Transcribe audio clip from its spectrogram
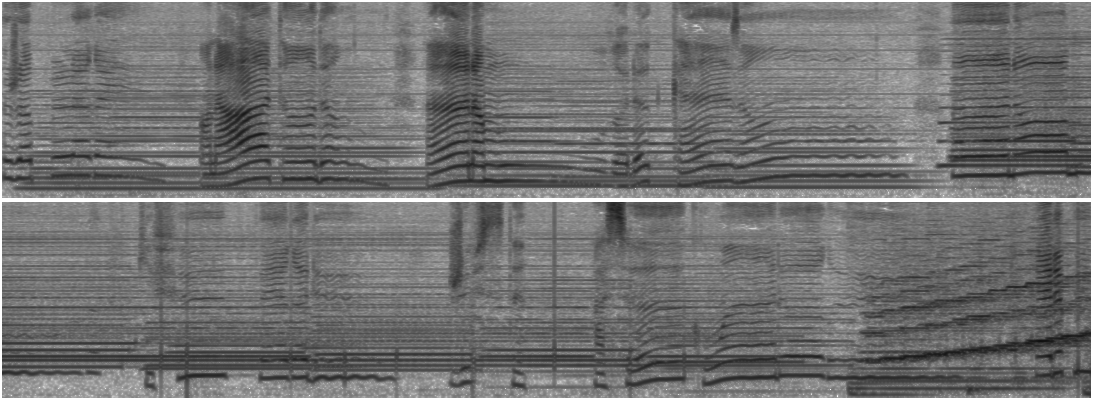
je pleurais en attendant un amour de quinze ans, un amour qui fut perdu juste à ce coin de rue. Et depuis,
